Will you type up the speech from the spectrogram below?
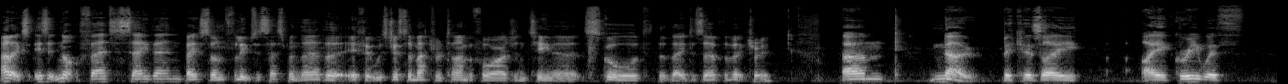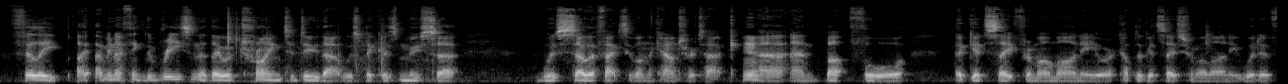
Alex, is it not fair to say then, based on Philippe's assessment there, that if it was just a matter of time before Argentina scored, that they deserved the victory? Um, no, because I I agree with Philippe. I, I mean, I think the reason that they were trying to do that was because Musa was so effective on the counter attack, Yeah. uh, and but for a good save from Armani or a couple of good saves from Armani would have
